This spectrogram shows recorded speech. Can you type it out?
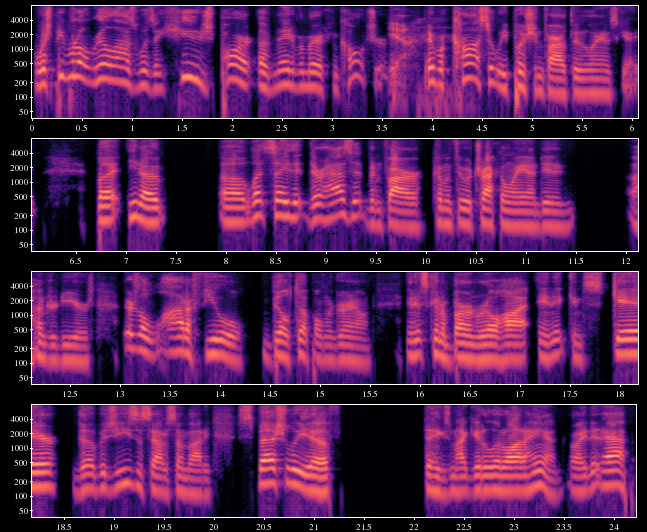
which people don't realize was a huge part of Native American culture. Yeah. They were constantly pushing fire through the landscape. But, you know, uh, let's say that there hasn't been fire coming through a tract of land in a hundred years. There's a lot of fuel built up on the ground and it's going to burn real hot and it can scare the bejesus out of somebody, especially if things might get a little out of hand, right? It happens.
